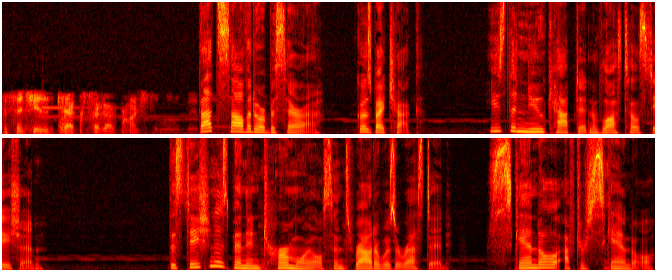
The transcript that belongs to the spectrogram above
I sent you a text. I got crunched a little bit. That's Salvador Becerra, goes by Chuck. He's the new captain of Lost Hill Station. The station has been in turmoil since Rauda was arrested. Scandal after scandal.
